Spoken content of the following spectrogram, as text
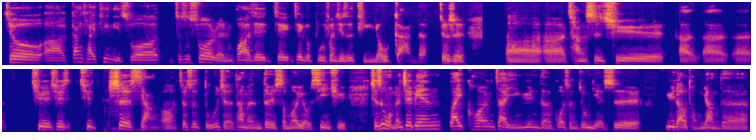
就啊、呃，刚才听你说，就是说人话这这这个部分其实挺有感的，就是呃呃，尝试去呃呃呃。去去去设想哦，就是读者他们对什么有兴趣。其实我们这边 Litecoin 在营运的过程中也是遇到同样的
